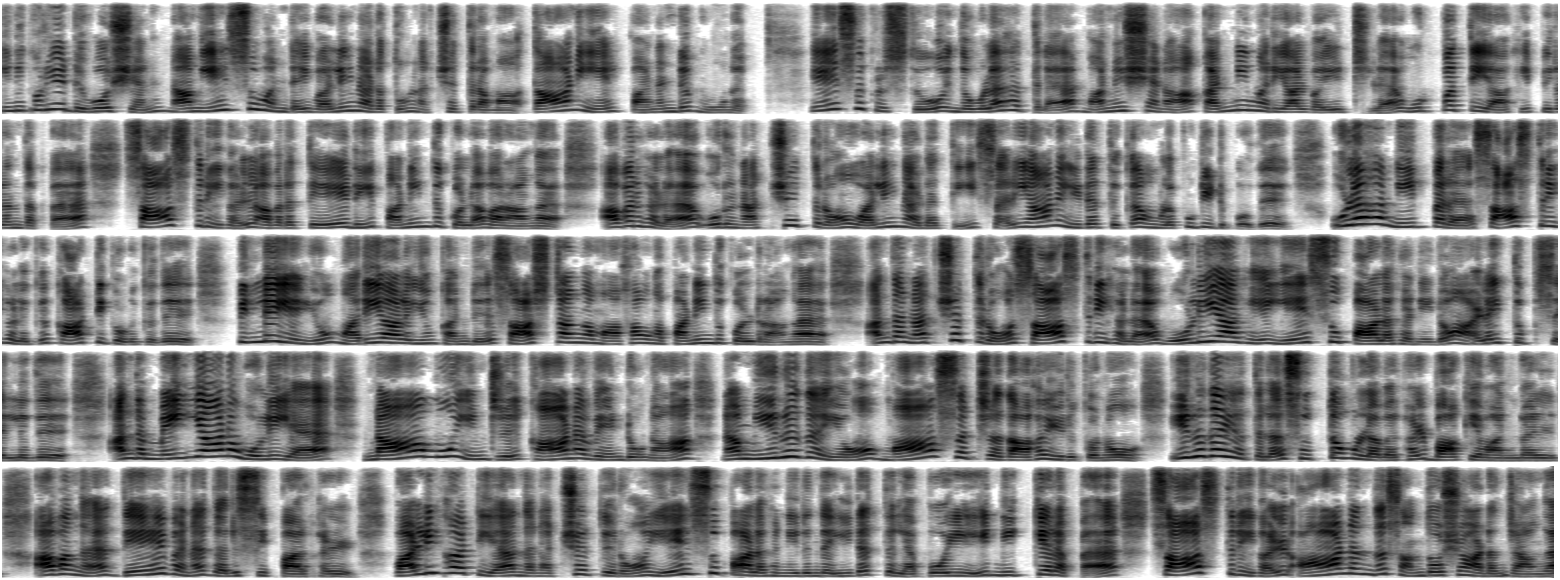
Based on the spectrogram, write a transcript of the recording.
இன்னைக்குரிய devotion நாம் இயேசுவண்டை வழி நடத்தும் நட்சத்திரமா? தானியேல் பன்னெண்டு மூணு. இயேசு கிறிஸ்து இந்த உலகத்துல மனுஷனா கன்னிமரியால் வயிற்றுல உற்பத்தியாகி பிறந்தப்ப சாஸ்திரிகள் அவரை தேடி பணிந்து கொள்ள வராங்க. அவர்களை ஒரு நட்சத்திரம் வழி நடத்தி சரியான இடத்துக்கு அவங்கள கூட்டிட்டு போகுது. உலக மீட்பரை சாஸ்திரிகளுக்கு காட்டி கொடுக்குது. பிள்ளையையும் மரியாளையும் கண்டு சாஷ்டாங்கமாக அவங்க பணிந்து கொள்றாங்க. அந்த நட்சத்திரம் சாஸ்திரிகளை ஒளியாகிய இயேசு பாலகனிடம் அழைத்து செல்லுது. அந்த மெய்யான ஒளிய நாமும் இன்று காண வேண்டும்னா நம் இருதயம் மாசற்றதாக இருக்கணும். இருதயத்துல சுத்தமுள்ளவர்கள் பாக்கியவான்கள். அவங்க தேவனை தரிசிப்பார்கள். வழிகாட்டிய அந்த நட்சத்திரம் இயேசு பாலகன் இருந்த இடத்துல போய் நிக்கிறப்ப சாஸ்திரிகள் ஆனந்த சந்தோஷம் அடைஞ்சாங்க.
